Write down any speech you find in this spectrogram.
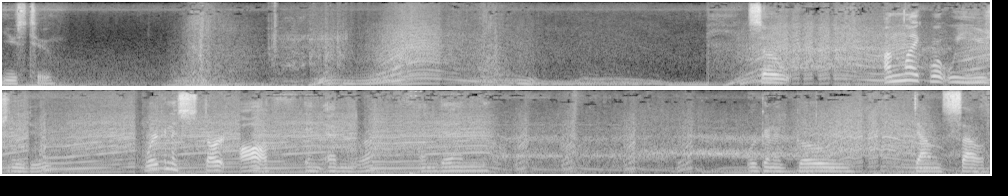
used to. So, unlike what we usually do, we're gonna start off in Edinburgh, and then we're gonna go down south,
